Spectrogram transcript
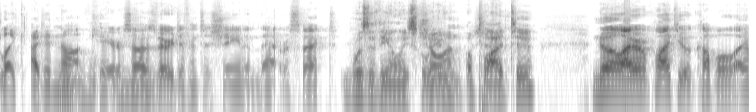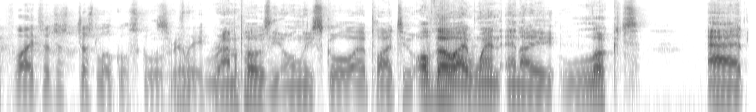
like I did not care, so I was very different to Shane in that respect. was it the only school Sean? you applied to? No, I applied to a couple. I applied to just just local schools, really. Ramapo is the only school I applied to. Although I went and I looked at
